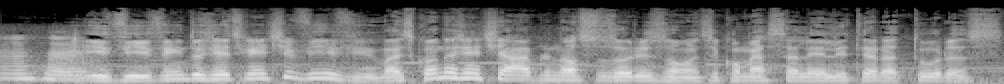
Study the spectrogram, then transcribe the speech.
Uhum. e vivem do jeito que a gente vive. Mas quando a gente abre nossos horizontes e começa a ler literaturas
